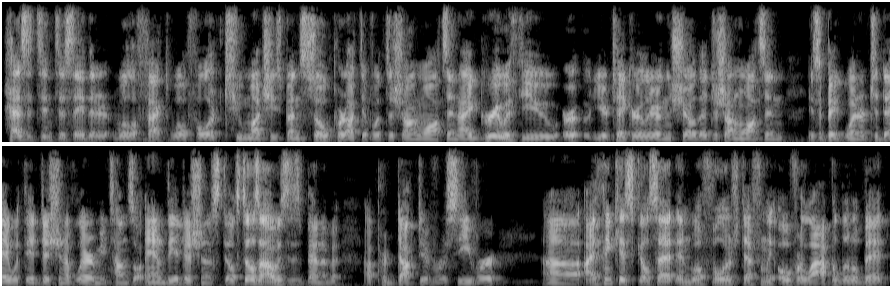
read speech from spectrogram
hesitant to say that it will affect Will Fuller too much. He's been so productive with Deshaun Watson. I agree with you, er, your take earlier in the show that Deshaun Watson is a big winner today with the addition of Laremy Tunsil and the addition of Still. Stills always has been a, a productive receiver. Uh, I think his skill set and Will Fuller's definitely overlap a little bit,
